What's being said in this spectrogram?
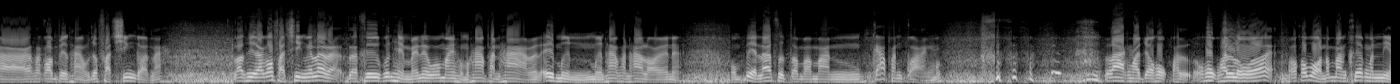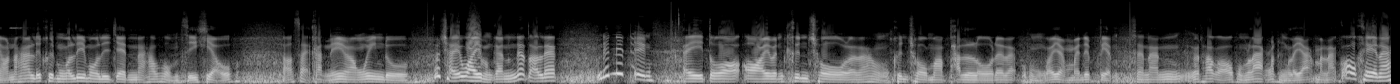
อ่าก่อนเปลี่ยนถ่ายผมจะฝัดชิ่งก่อนนะเราทีแล้วก็ฝัดชิ่งไว้แล้วแหละแต่คือคุณเห็นไหมเนี่ยว่าไม้ผมห้าพันห้าเอ้ยหมื่นหมื่นห้าพันห้าร้อยเนี่ย ผมเปลี่ยนล่าสุดตอนประมาณเก้าพันกว่างมั้ง ลากมาจะหกพันหกพันโลแล้วแหละเพราะเขาบอกน้ำมันเครื่องมันเหนียวนะฮะลิควิดโมลีโมลีเจนนะครับผมสีเขียวเราใส่คันนี้ลองวิ่งดู ก็ใช้ไวเหมือนกันเนี่ยตอนแรกนิดๆเอง ไอตัวออยมันขึ้นโชว์แล้วนะผมขึ้นโชว์มาพันโลได้แล้วผมก็ยังไม่ได้เปลี่ยน ฉะนั้นก็เท่ากับว่าผมลากมาถึงระยะมันแล้วก็โอเคนะ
